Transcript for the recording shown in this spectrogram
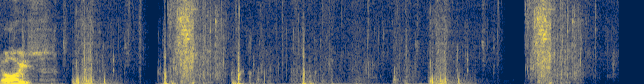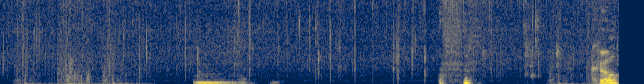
Nice. Cool.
